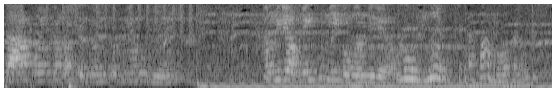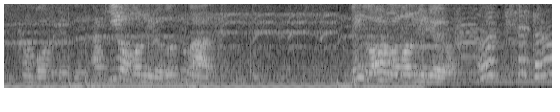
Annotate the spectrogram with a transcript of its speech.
tá, põe o capacete. Eu tô com minha luvinha? Mano, Miguel, vem comigo, mano, Miguel. Luvinha? Você tá com a bota, não? Com a bota, quer dizer. Aqui, ó, mano, Miguel, do outro lado. Vem logo, mano, Miguel. Onde que você tá,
